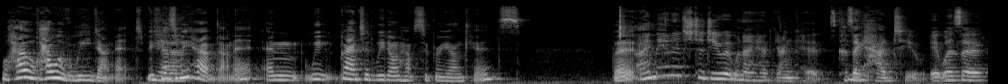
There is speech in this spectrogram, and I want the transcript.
Well, how how have we done it? Because Yeah. we have done it, and we granted we don't have super young kids, but I managed to do it when I had young kids because I mm. had to. It was a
